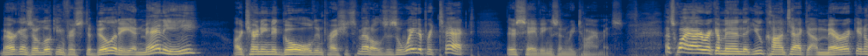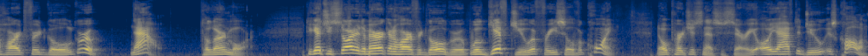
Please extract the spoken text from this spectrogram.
Americans are looking for stability, and many are turning to gold and precious metals as a way to protect their savings and retirements. That's why I recommend that you contact American Hartford Gold Group now to learn more. To get you started, American Hartford Gold Group will gift you a free silver coin. No purchase necessary. All you have to do is call them.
